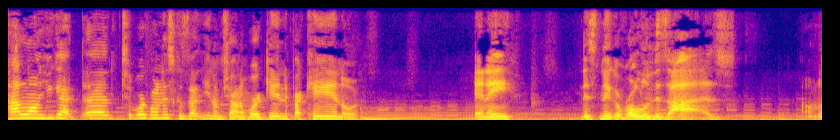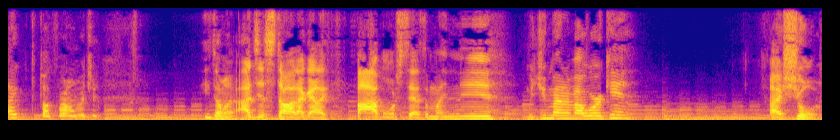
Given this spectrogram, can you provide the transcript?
how long you got uh, to work on this? Because you know I'm trying to work in if I can, or and they this nigga rolling his eyes. I'm like, the fuck wrong with you? He's talking I just started. I got like five more sets. I'm like, nah, would you mind if I work in? Right, sure.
